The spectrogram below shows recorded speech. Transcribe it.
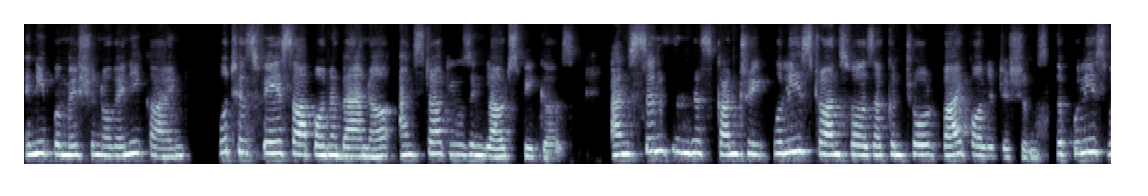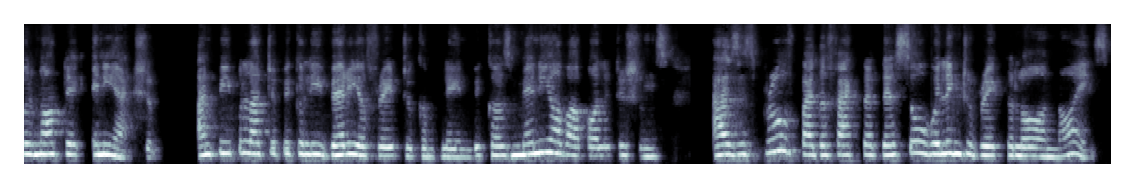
any permission of any kind, put his face up on a banner, and start using loudspeakers. And since in this country, police transfers are controlled by politicians, the police will not take any action. And people are typically very afraid to complain because many of our politicians, as is proved by the fact that they're so willing to break the law on noise,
